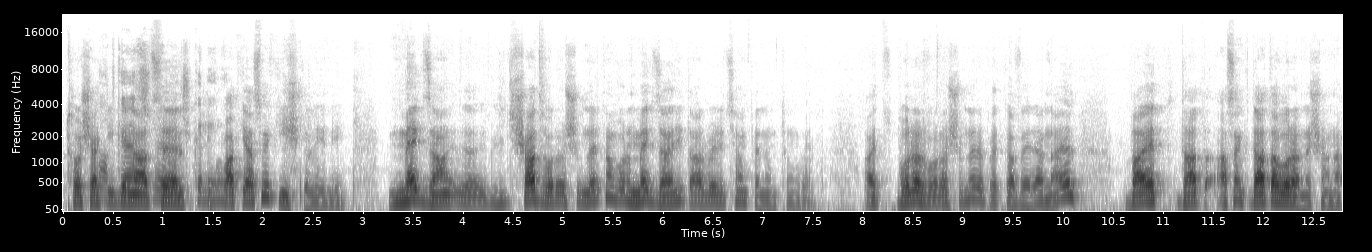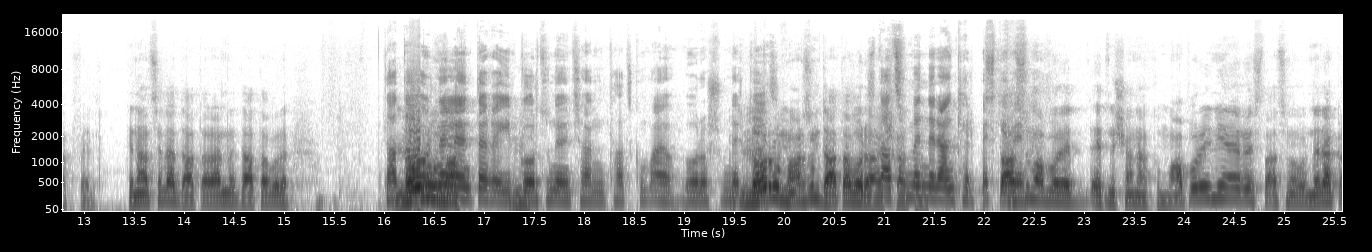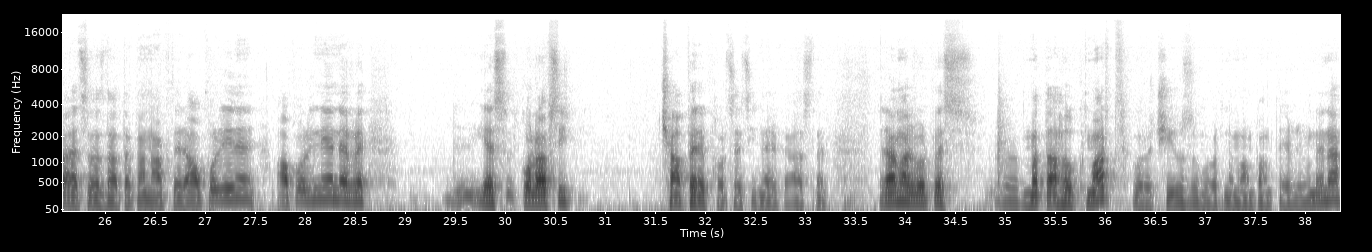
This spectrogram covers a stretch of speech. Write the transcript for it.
թոշակի գնացել, ինչ կլինի։ պատկերացնում եք ինչ կլինի։ Մեկ շատ որոշումներ կան, որը մեկ ձայնի տարբերությամբ են ընդունվել։ Այդ բոլոր որոշումները պետքա վերանայել, բայց այդ դատ, ասենք դատավորը նշանակվել։ Գնացել է դատարանը, դատավորը Դատավորն էլ այնտեղ է իր գործունեության ընթացքում, այո, որոշումներ լոռու մարզում դատավորը Ստացվում է աշխատում։ նրանք էլ պետք է Ստացվում է, որ այդ այդ նշանակումը ապօրինի է եղել, ստացվում է, որ նրա կայացած դատական ակտերը ապօրինի են, ապօրինի են եղել։ Ես կոլապսի չափերը փորձեցի ներկայացնել։ Դրա համար որպես մտահոգ մարդ, որը չի ուզում, որ նման բան տեղի ունենա,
